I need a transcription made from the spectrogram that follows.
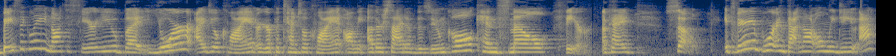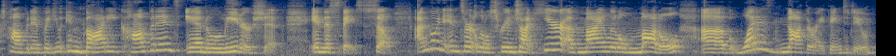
Basically, not to scare you, but your ideal client or your potential client on the other side of the Zoom call can smell fear, okay? So, it's very important that not only do you act confident, but you embody confidence and leadership in this space. So I'm going to insert a little screenshot here of my little model of what is not the right thing to do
